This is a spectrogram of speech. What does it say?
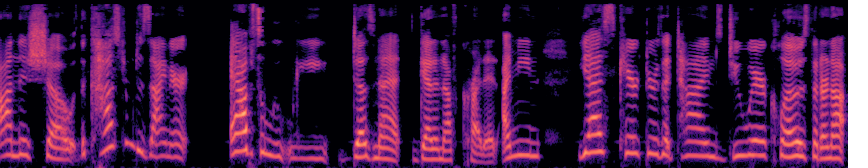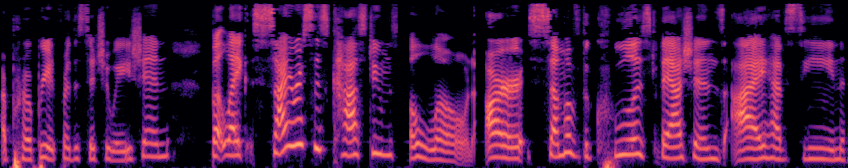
on this show, the costume designer absolutely does not get enough credit. I mean, yes, characters at times do wear clothes that are not appropriate for the situation, but like Cyrus's costumes alone are some of the coolest fashions I have seen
